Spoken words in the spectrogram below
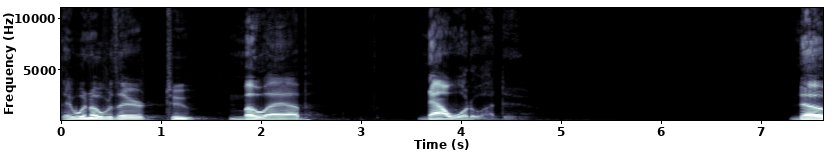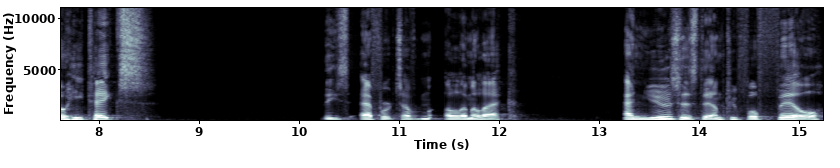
they went over there to Moab. Now what do I do? No, he takes these efforts of Elimelech and uses them to fulfill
